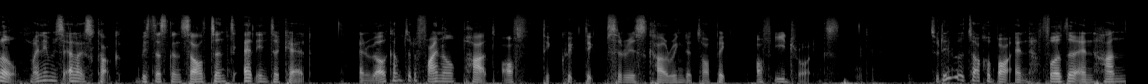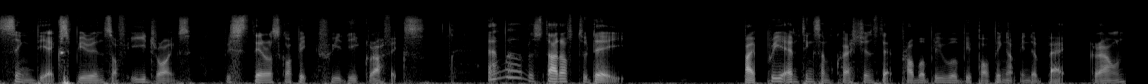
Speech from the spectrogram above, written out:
Hello, my name is Alex Kok, Business Consultant at Intercad, and welcome to the final part of the Quick Tip series covering the topic of e-drawings. Today we'll talk about and further enhancing the experience of e-drawings with stereoscopic 3D graphics. And I'm going to start off today by preempting some questions that probably will be popping up in the background.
